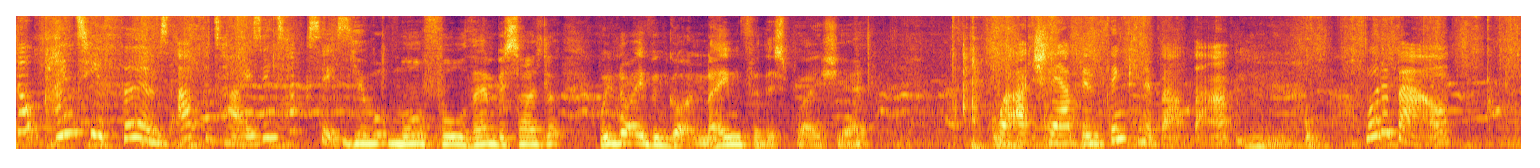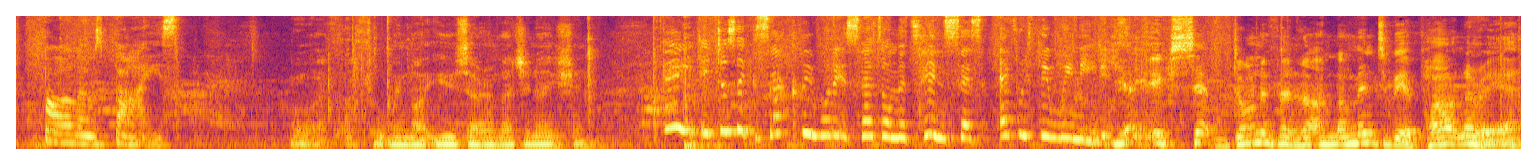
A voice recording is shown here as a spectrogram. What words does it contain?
Not plenty of firms advertise in taxis. Yeah, well, more fool them. Besides, look, we've not even got a name for this place yet. Well, actually, I've been thinking about that. Hmm. What about Barlow's Buys? Well, I, I thought we might use our imagination. Hey, it does exactly what it says on the tin. Says everything we need it Yeah, to. except Donovan. I'm, I'm meant to be a partner here.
